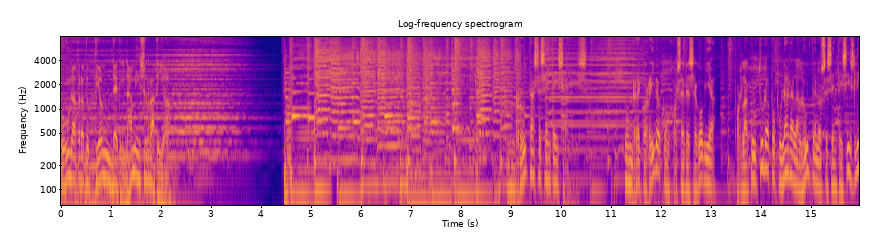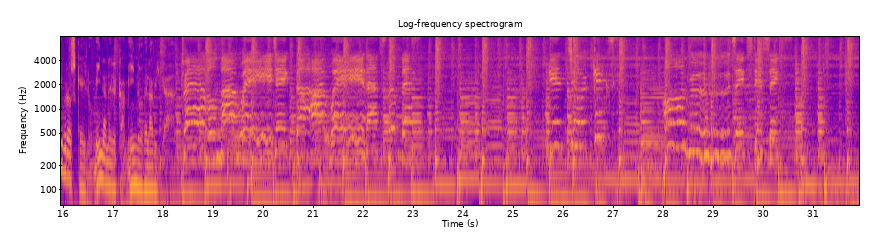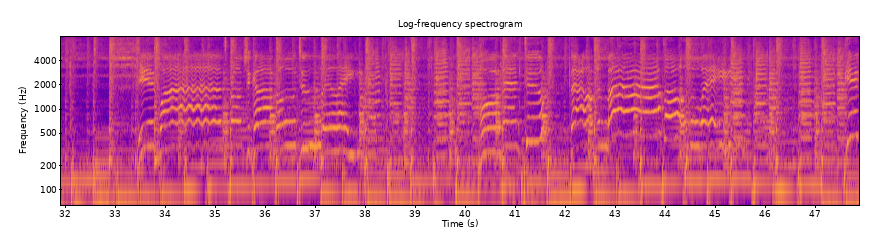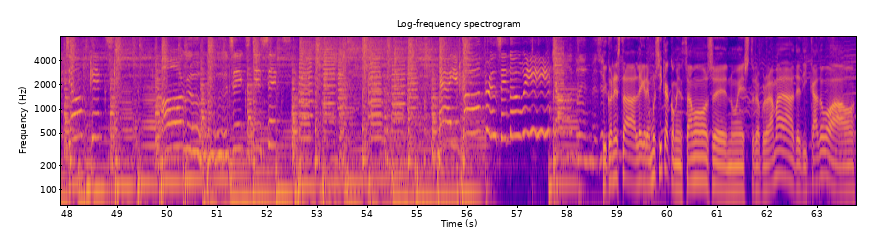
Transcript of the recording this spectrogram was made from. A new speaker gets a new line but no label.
una producción de Dinamis Radio.
Ruta 66. Un recorrido con José de Segovia por la cultura popular a la luz de los 66 libros que iluminan el camino de la vida.
Travel my way, take the highway, that's the best. 66.
Y con esta alegre música comenzamos eh, nuestro programa dedicado a,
